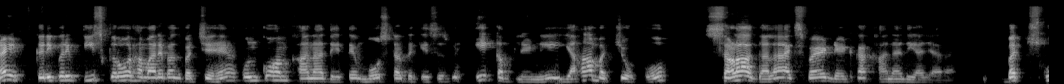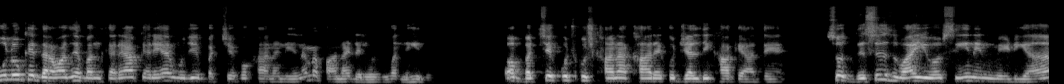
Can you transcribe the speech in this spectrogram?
राइट करीब करीब 30 करोड़ हमारे पास बच्चे हैं, उनको हम खाना देते हैं। मोस्ट ऑफ़ द केसेस में एक कंप्लेंट नहीं है। यहाँ बच्चों को सड़ा गला एक्सपायर्ड डेट का खाना दिया जा रहा है। बच, स्कूलों के दरवाजे बंद कर रहे हैं। आप कह रहे हैं, यार, मुझे बच्चे को खाना नहीं देना, मैं खाना डिलीवर दूँगा, नहीं दूँगा। और बच्चे कुछ कुछ खाना खा रहे कुछ जल्दी खा के आते हैं। So this is why you have seen in media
